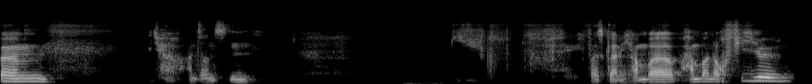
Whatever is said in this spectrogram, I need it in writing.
Ähm, ja, ansonsten, ich weiß gar nicht, haben wir, haben wir noch viel,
